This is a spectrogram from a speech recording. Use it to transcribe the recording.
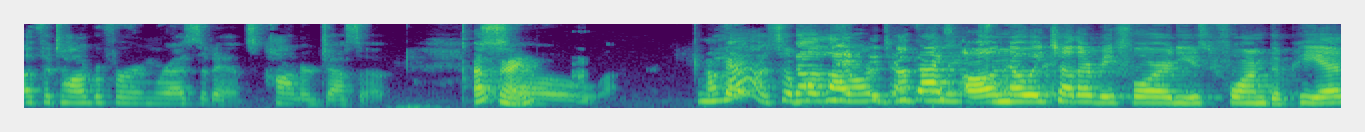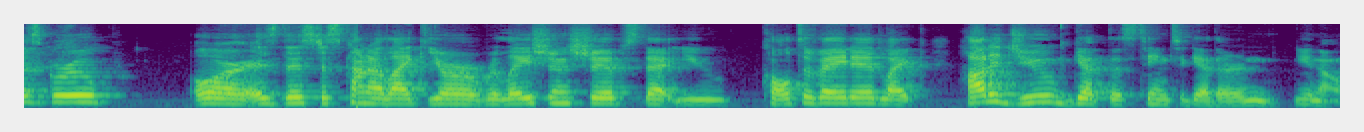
a photographer in residence, Connor Jessup. Okay. So, Okay. yeah, so, So, we like, did you guys all know each other before you formed the PS group, or is this just kind of like your relationships that you cultivated? Like, how did you get this team together, and you know,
